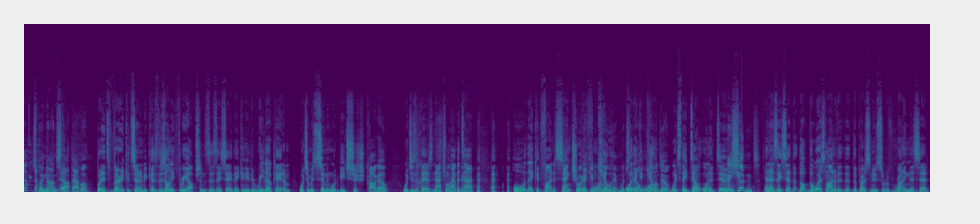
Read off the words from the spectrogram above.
Just play nonstop ABBA. But it's very concerning because there's only three options, as they say. They can either relocate him, which I'm assuming would be Chicago, which is a bear's natural habitat, or they could find a sanctuary. Or they could for him, kill him, which or they don't could kill wanna him, do. which they don't want to do. And they shouldn't. And as they said, the, the, the worst line of it, the, the person who's sort of running this said,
